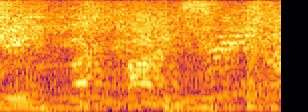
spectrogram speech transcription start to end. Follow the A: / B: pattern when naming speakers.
A: keep my country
